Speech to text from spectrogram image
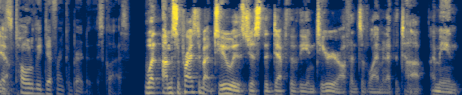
Yeah. It's totally different compared to this class. What I'm surprised about too is just the depth of the interior offensive lineman at the top. I mean,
